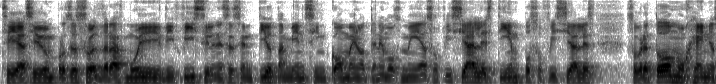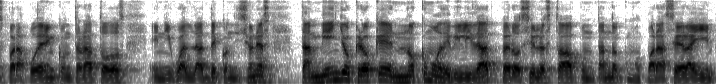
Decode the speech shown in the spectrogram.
Sí, ha sido un proceso del draft muy difícil en ese sentido. También sin coma no tenemos medidas oficiales, tiempos oficiales, sobre todo homogéneos para poder encontrar a todos en igualdad de condiciones. También yo creo que no como debilidad, pero sí lo estaba apuntando como para hacer ahí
